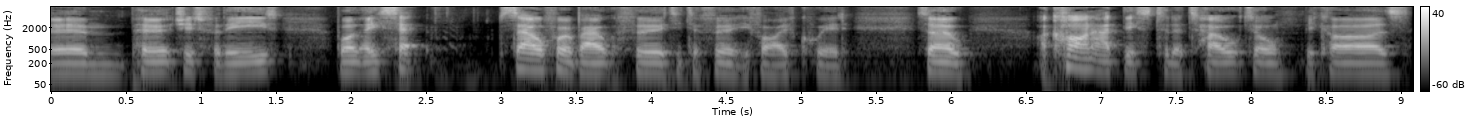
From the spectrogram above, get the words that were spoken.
um, purchase for these, but they set, sell for about 30 to 35 quid. So I can't add this to the total because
